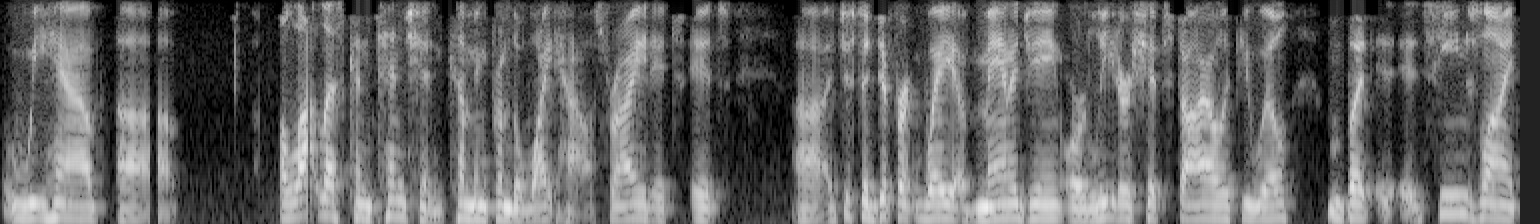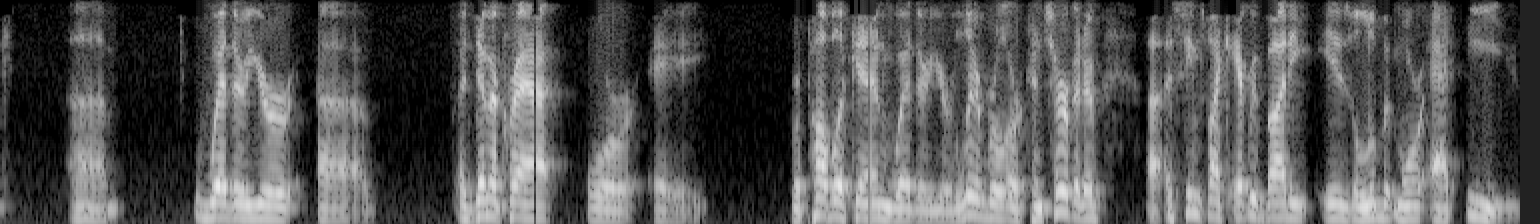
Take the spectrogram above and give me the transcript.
we have uh, a lot less contention coming from the White House, right? It's it's uh, just a different way of managing or leadership style, if you will. But it, it seems like um, whether you're uh, a Democrat or a Republican, whether you're liberal or conservative, uh, it seems like everybody is a little bit more at ease.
